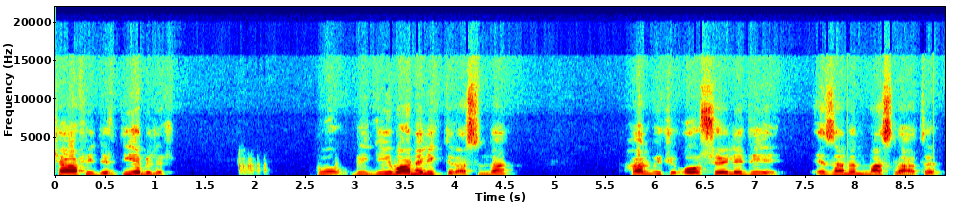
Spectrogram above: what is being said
kafidir diyebilir. Bu bir divaneliktir aslında. Halbuki o söylediği ezanın maslahatı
